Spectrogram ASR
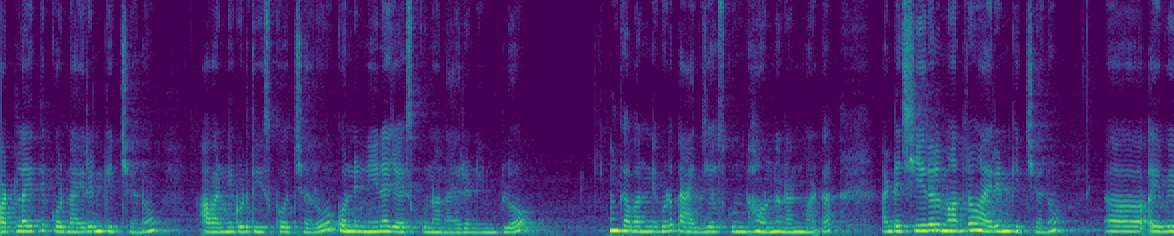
బట్టలు అయితే కొన్ని ఐరన్కి ఇచ్చాను. అవన్నీ కూడా తీసుకొచ్చారు. కొన్ని నేనే చేసుకున్నాను ఐరన్ ఇంట్లో. ఇంకా అవన్నీ కూడా ప్యాక్ చేసుకుంటూ ఉన్నాను అనమాట అంటే చీరలు మాత్రం ఐరన్కి ఇచ్చాను. ఇవి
